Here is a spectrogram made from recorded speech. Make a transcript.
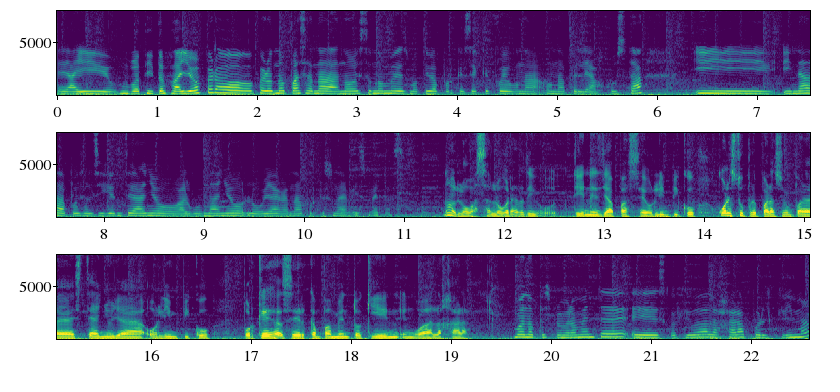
Eh, ahí un votito falló, pero, pero no pasa nada, ¿no? Esto no me desmotiva porque sé que fue una, una pelea justa y, nada, pues el siguiente año o algún año lo voy a ganar porque es una de mis metas. No, lo vas a lograr, digo, tienes ya pase olímpico. ¿Cuál es tu preparación para este año ya olímpico? ¿Por qué hacer campamento aquí en, Guadalajara? Bueno, pues primeramente eh, escogí Guadalajara por el clima.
